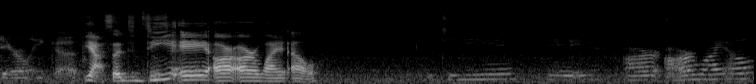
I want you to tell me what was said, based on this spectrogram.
Daryl Anka. Yeah, so it's D A R R Y L. D A R R Y L.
